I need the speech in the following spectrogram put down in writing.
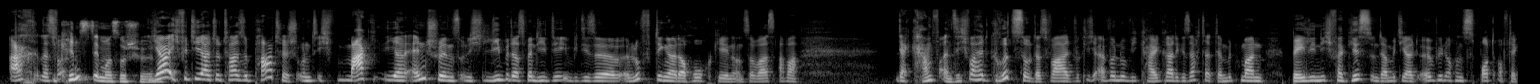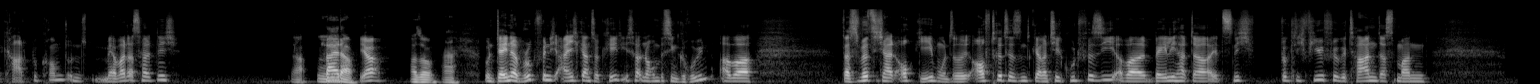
ach, das Die war. grinst immer so schön. Ja, ich finde die halt total sympathisch und ich mag ihren Entrance und ich liebe das, wenn die, die wie diese Luftdinger da hochgehen und sowas. Aber der Kampf an sich war halt Grütze und das war halt wirklich einfach nur, wie Kai gerade gesagt hat, damit man Bailey nicht vergisst und damit die halt irgendwie noch einen Spot auf der Card bekommt und mehr war das halt nicht. ja, leider. Ja. Also, ah. Und Dana Brooke finde ich eigentlich ganz okay, die ist halt noch ein bisschen grün, aber das wird sich halt auch geben und so Auftritte sind garantiert gut für sie, aber Bailey hat da jetzt nicht wirklich viel für getan, dass man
